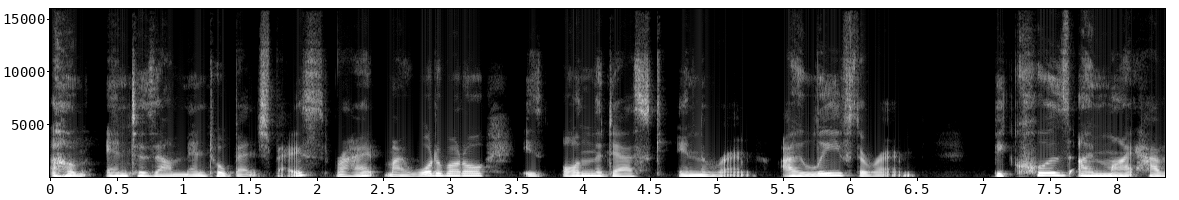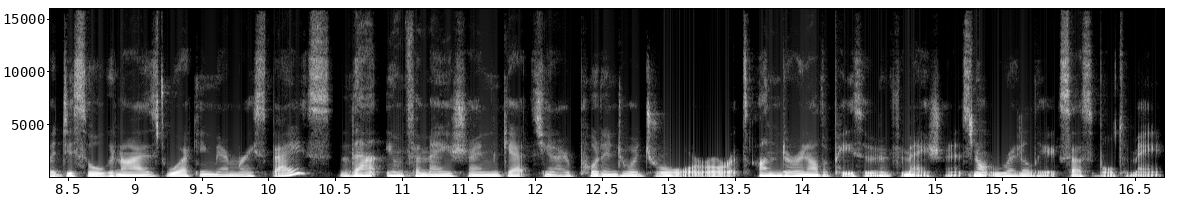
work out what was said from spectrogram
um, enters our mental bench space, right? My water bottle is on the desk in the room. I leave the room. Because I might have a disorganized working memory space, that information gets, you know, put into a drawer or it's under another piece of information. It's not readily accessible to me.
